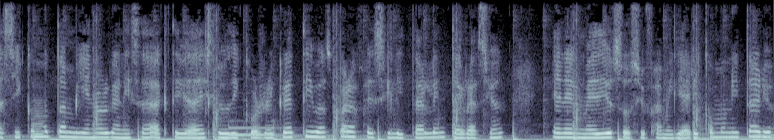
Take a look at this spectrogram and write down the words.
así como también organiza actividades lúdico-recreativas para facilitar la integración en el medio sociofamiliar y comunitario.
